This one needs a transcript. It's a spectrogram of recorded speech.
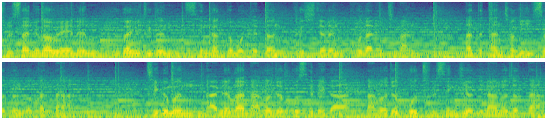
출산휴가 외에는 육아휴직은 생각도 못했던 그 시절은 고단했지만 따뜻한 정이 있었던 것 같다. 지금은 남녀가 나눠졌고 세대가 나눠졌고 출생 지역이 나눠졌다.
